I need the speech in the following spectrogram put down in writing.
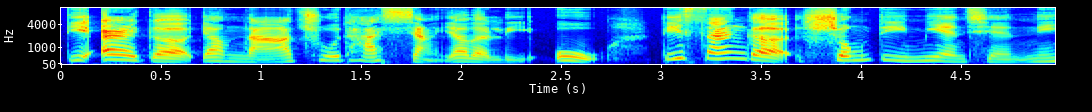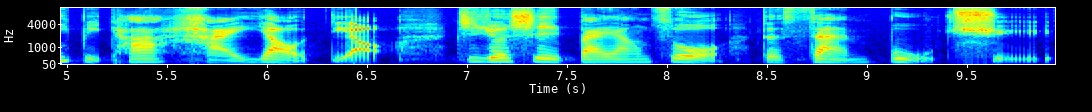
第二个，要拿出他想要的礼物。第三个，兄弟面前你比他还要屌。这就是白羊座的三部曲。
